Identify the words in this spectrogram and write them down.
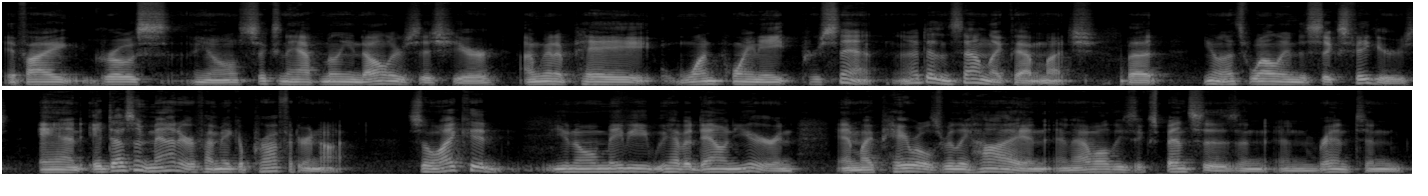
If I gross, you know, six and a half million dollars this year, I'm going to pay 1.8 percent. That doesn't sound like that much, but you know that's well into six figures. And it doesn't matter if I make a profit or not. So I could, you know, maybe we have a down year and, and my payroll's really high and, and I have all these expenses and, and rent and,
